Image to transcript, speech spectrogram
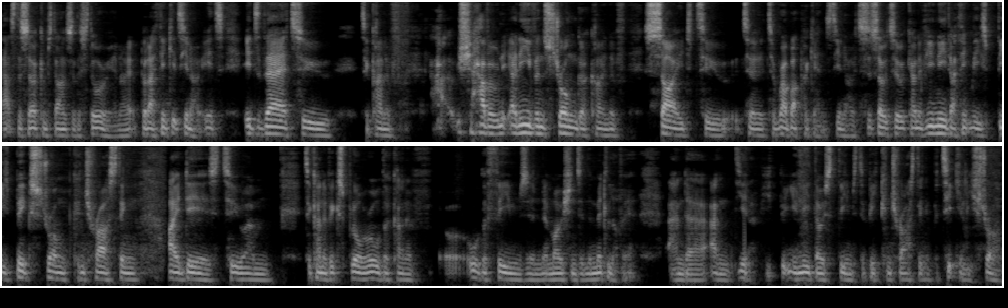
that's the circumstance of the story. And I, but I think it's you know it's it's there to to kind of have an, an even stronger kind of side to to to rub up against. You know, so, to kind of you need I think these these big strong contrasting ideas to um to kind of explore all the kind of all the themes and emotions in the middle of it. And uh, and you know you, you need those themes to be contrasting and particularly strong.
